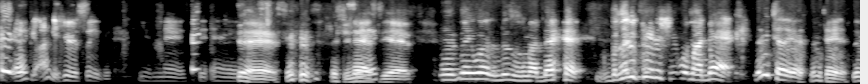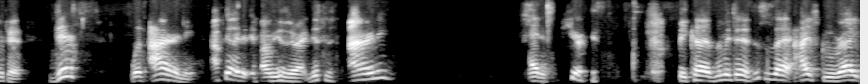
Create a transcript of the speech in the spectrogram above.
I, can, I can hear it say that. You nasty ass. Yes, it's your nasty ass. And the thing was, this was my dad. But let me tell you this shit with my dad. Let me tell you this. Let me tell you this. Let me tell you. This was irony. I feel like if I'm using it right, this is irony at its purest. Because let me tell you, this was at high school, right?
